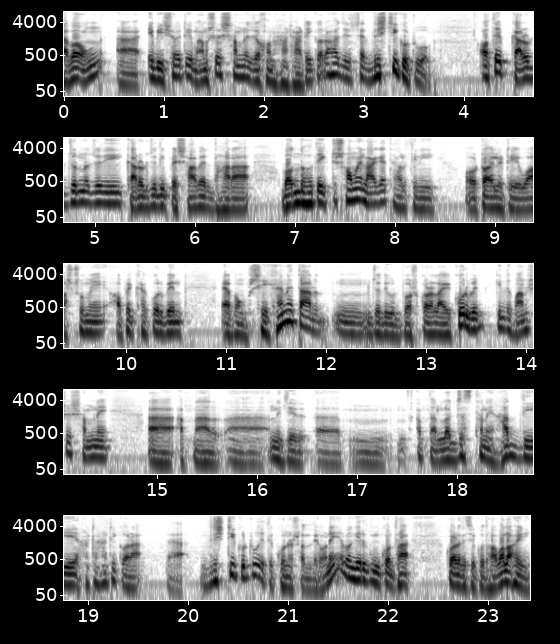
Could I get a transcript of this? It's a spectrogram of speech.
এবং এ বিষয়টি মানুষের সামনে যখন হাঁটাহাঁটি করা হয় জিনিসটা দৃষ্টিকটুও। অতএব কারোর জন্য যদি, কারোর যদি পেশাবের ধারা বন্ধ হতে একটু সময় লাগে, তাহলে তিনি টয়লেটে ওয়াশরুমে অপেক্ষা করবেন এবং সেখানে তার যদি উঠবস করা লাগে করবেন। কিন্তু মানুষের সামনে আপনার নিজের আপনার লজ্জাস্থানে হাত দিয়ে হাঁটাহাঁটি করা দৃষ্টিকটু, এতে কোনো সন্দেহ নেই এবং এরকম কথা করা দেশে কোথাও বলা হয়নি।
